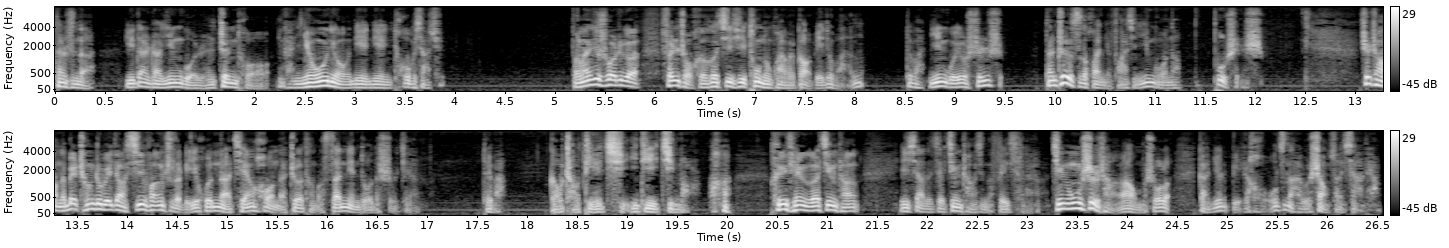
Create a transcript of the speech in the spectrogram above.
但是呢。”一旦让英国人真脱，你看扭扭捏捏，你脱不下去。本来就说这个分手和和气气，痛痛快快告别就完了，对吧？英国又绅士，但这次的话，你发现英国呢不绅士。这场呢被称之为叫西方式的离婚呢，前后呢折腾了三年多的时间，对吧？高潮迭起，一地鸡毛，黑天鹅经常一下子就经常性的飞起来了。金融市场啊，我们说了，感觉比这猴子呢还会上蹿下跳，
